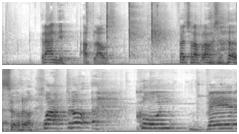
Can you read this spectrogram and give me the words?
Grandi, applausi. Faccio l'applauso da solo. 4 conversione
